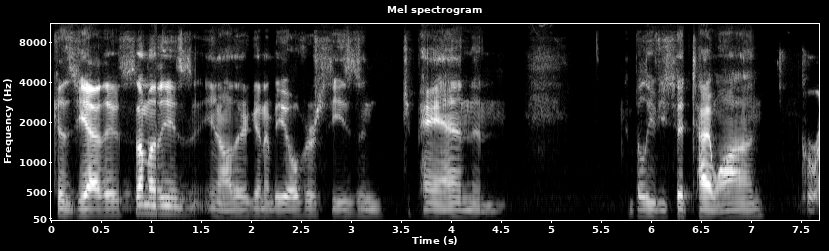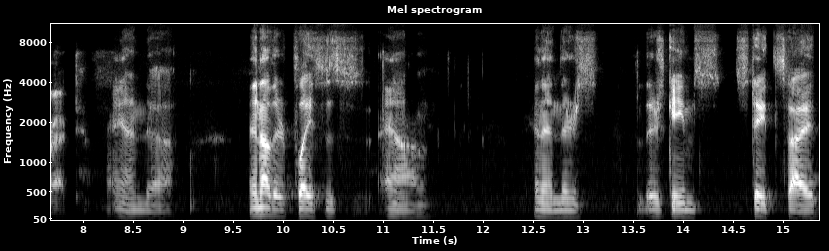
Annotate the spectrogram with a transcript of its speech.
because yeah there's some of these you know they're going to be overseas in japan and i believe you said taiwan. Correct. And uh and other places um and then there's there's games stateside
